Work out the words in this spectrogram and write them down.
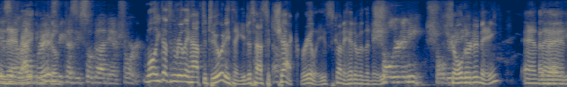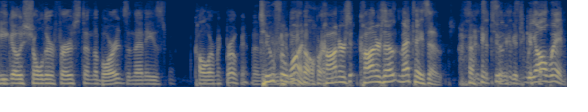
Is then, it a low he bridge goes- because he's so goddamn short? Well, he doesn't really have to do anything. He just has to No. check. Really, he's going to hit him in the knee, Shoulder to knee. Shoulder, shoulder to knee. to knee, and, and then, then, he goes shoulder first in the boards, and then he's collar McBroken. And two for one. go, right? Connor's Connor's out, Mete's out. It's a Right, so two. you're good it's- we all win.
